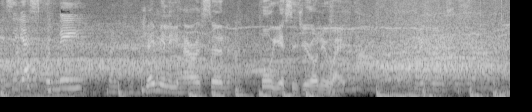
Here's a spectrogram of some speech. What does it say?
It's a yes from me. Thank you. Jamie Lee Harrison, four yeses, you're on your way. Thank you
